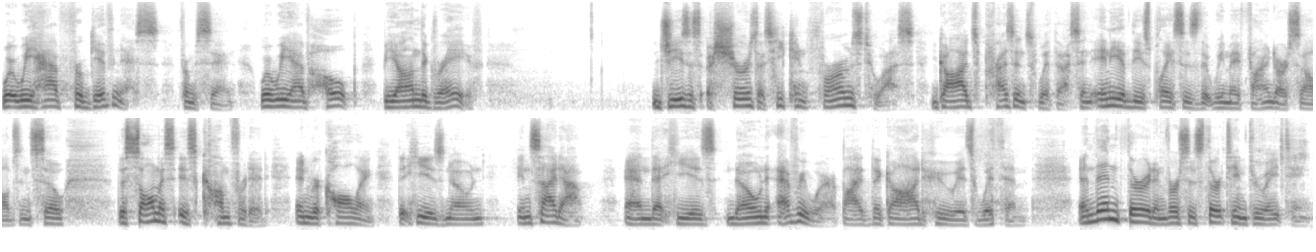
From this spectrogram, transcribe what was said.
where we have forgiveness from sin, where we have hope beyond the grave. Jesus assures us, he confirms to us God's presence with us in any of these places that we may find ourselves. And so the psalmist is comforted in recalling that he is known inside out and that he is known everywhere by the God who is with him. And then, third, in verses 13 through 18,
